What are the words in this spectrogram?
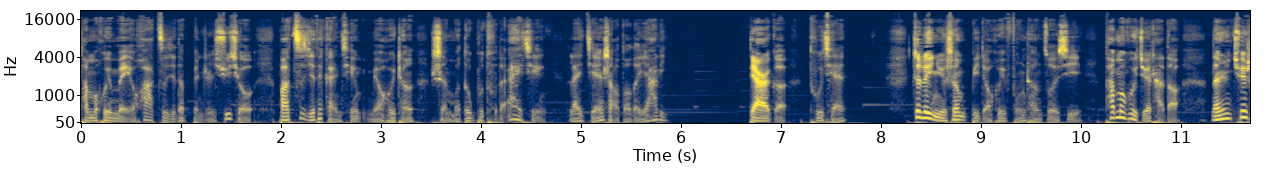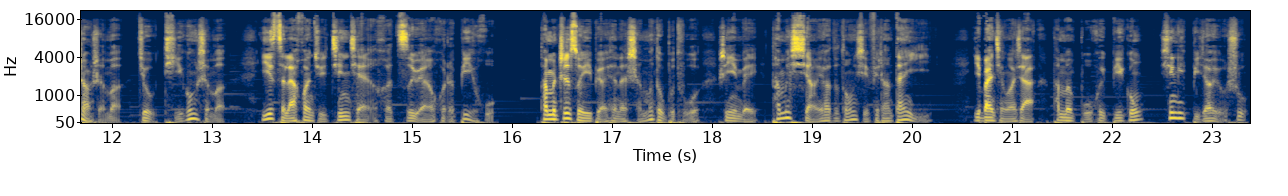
他们会美化自己的本质需求，把自己的感情描绘成什么都不图的爱情，来减少道德压力。第二个，图钱。这类女生比较会逢场作戏，她们会觉察到男人缺少什么就提供什么，以此来换取金钱和资源或者庇护。她们之所以表现的什么都不图，是因为她们想要的东西非常单一。一般情况下，她们不会逼宫，心里比较有数。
